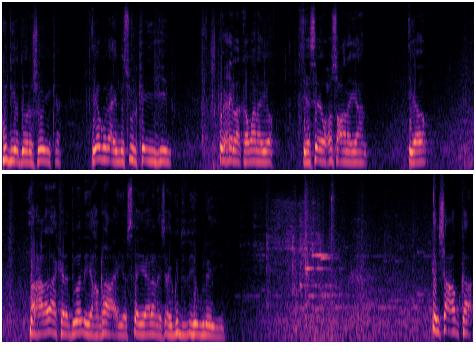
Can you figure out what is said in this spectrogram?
guddiga doorashooyinka iyaguna ay mas'uul ka yihiin wixii la qabanayo iyo siday wax u soconayaan iyo marxaladaha kala duwan iyo habraaca iyo sida yeelanayso ay guddi iyagu leeyihiin. In shacabka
